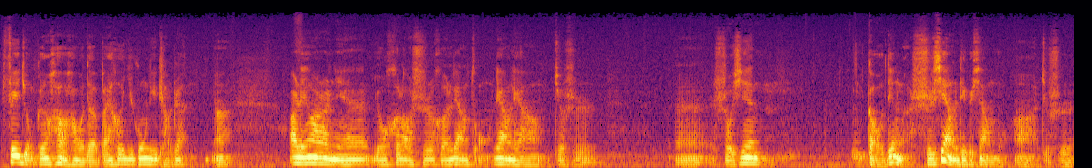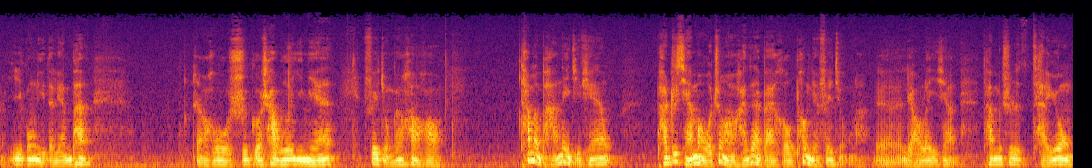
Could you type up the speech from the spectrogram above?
飞囧跟浩浩的白河一公里挑战啊。二零二二年，由何老师和亮总、亮亮就是，呃，首先搞定了，实现了这个项目啊，就是一公里的连攀。然后时隔差不多一年，飞囧跟浩浩他们爬那几天。爬之前嘛，我正好还在白河，我碰见飞囧了，呃，聊了一下，他们是采用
